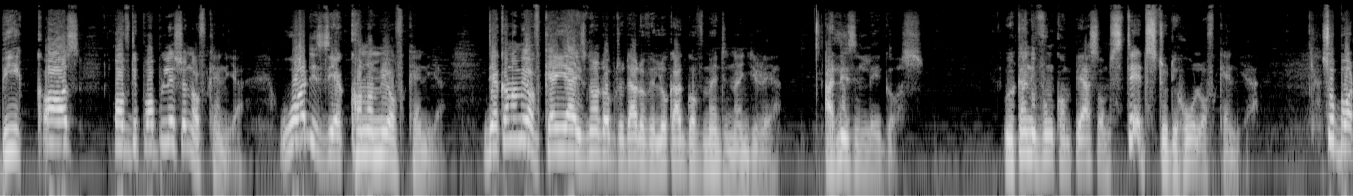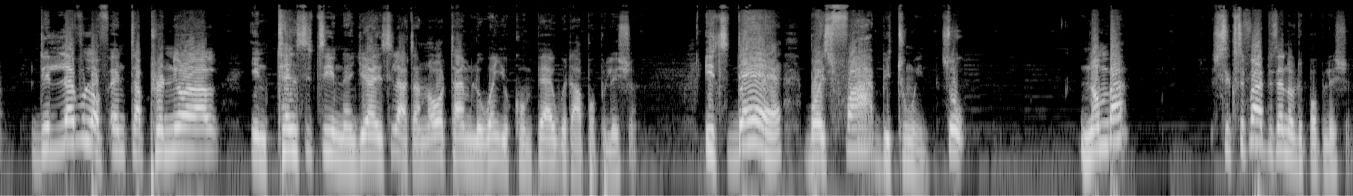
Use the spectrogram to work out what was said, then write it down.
because of the population of Kenya. What is the economy of Kenya? The economy of Kenya is not up to that of a local government in Nigeria, at least in Lagos. We can't even compare some states to the whole of Kenya. So, but the level of entrepreneurial intensity in Nigeria is still at an all time low when you compare with our population. It's there, but it's far between. So, number 65% of the population.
